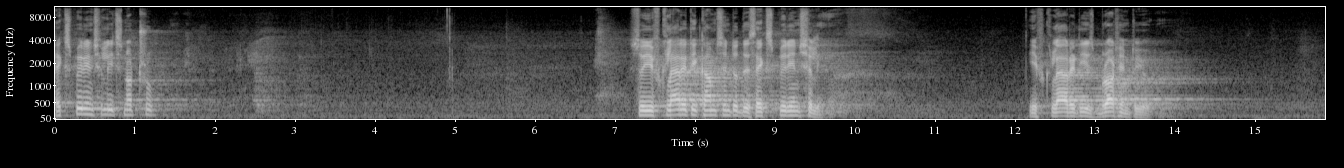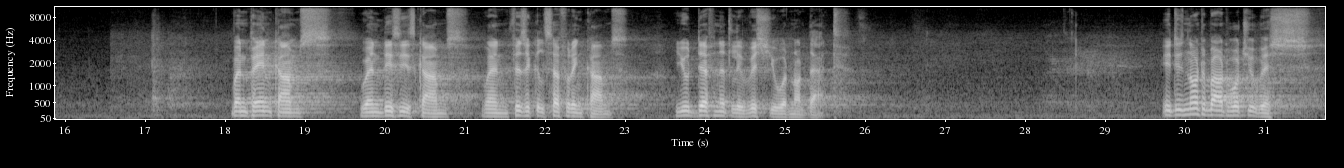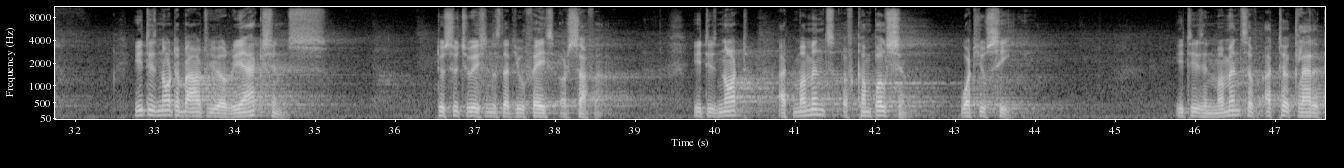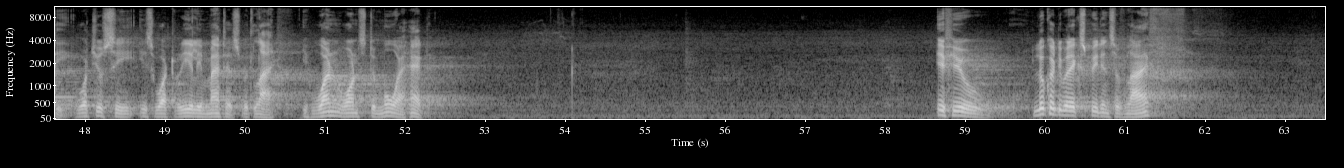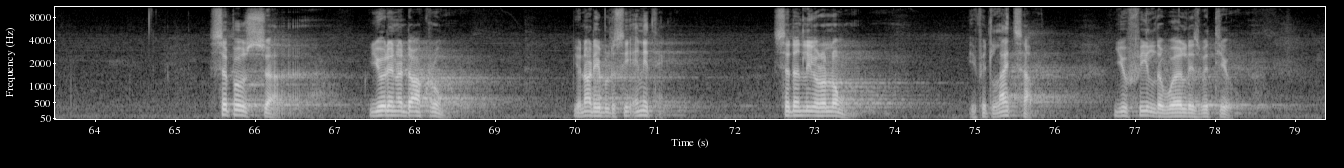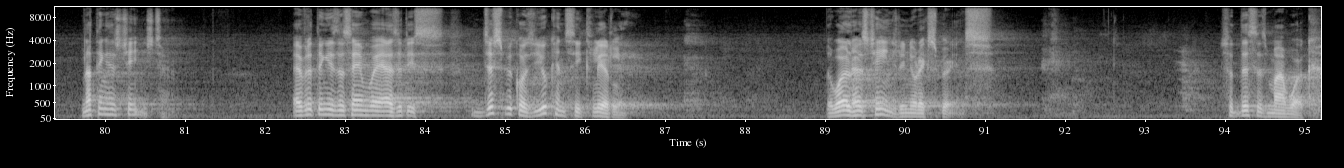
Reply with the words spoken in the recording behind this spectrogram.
Experientially, it's not true. So if clarity comes into this experientially, if clarity is brought into you, when pain comes, when disease comes, when physical suffering comes, you definitely wish you were not that. It is not about what you wish, it is not about your reactions to situations that you face or suffer. It is not at moments of compulsion what you see. It is in moments of utter clarity, what you see is what really matters with life, if one wants to move ahead. If you look at your experience of life, Suppose uh, you're in a dark room, you're not able to see anything. Suddenly you're alone. If it lights up, you feel the world is with you. Nothing has changed. Everything is the same way as it is. Just because you can see clearly, the world has changed in your experience. So this is my work.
